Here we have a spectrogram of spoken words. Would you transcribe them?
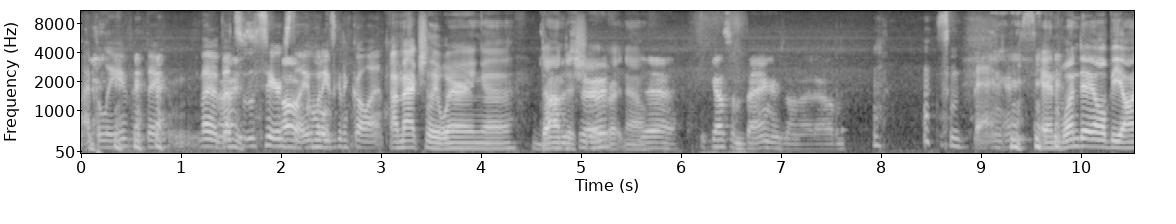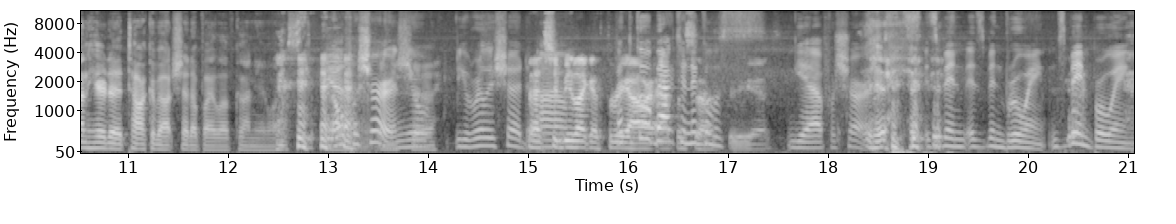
I believe. They- no, That's Nice. seriously Oh, what he's going to call it. I'm actually wearing a Donda shirt right now. Yeah, he's got some bangers on that album. Some bangers. and one day I'll be on here to talk about "Shut Up, I Love Kanye West." Yeah. Oh, for sure, and sure. you you really should. That should be Um, like a three-hour Let's go back to Nicolas. for. Yeah, for sure. it's been it's been brewing. It's been brewing.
